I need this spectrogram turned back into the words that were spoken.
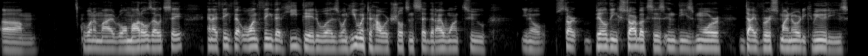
um, one of my role models, I would say. And I think that one thing that he did was when he went to Howard Schultz and said that I want to, you know, start building Starbucks in these more diverse minority communities.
